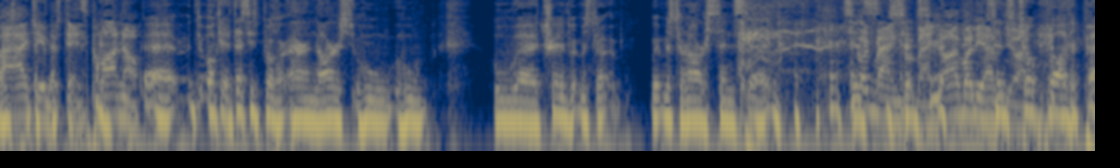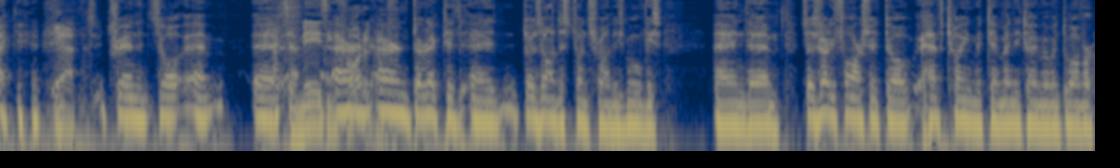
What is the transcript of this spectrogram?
Ah, James Des. Come on now. uh, okay, that's his brother, Aaron Norris, who who who uh, trained with Mr. With Mr. Norris since, uh, since Good man, good since- man. No, I'm only since you on. Chuck brought it back. Yeah. training. So um, uh, That's amazing Aaron, photograph. Aaron directed, uh, does all the stunts for all these movies, and um, so I was very fortunate to have time with him anytime I went to over.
